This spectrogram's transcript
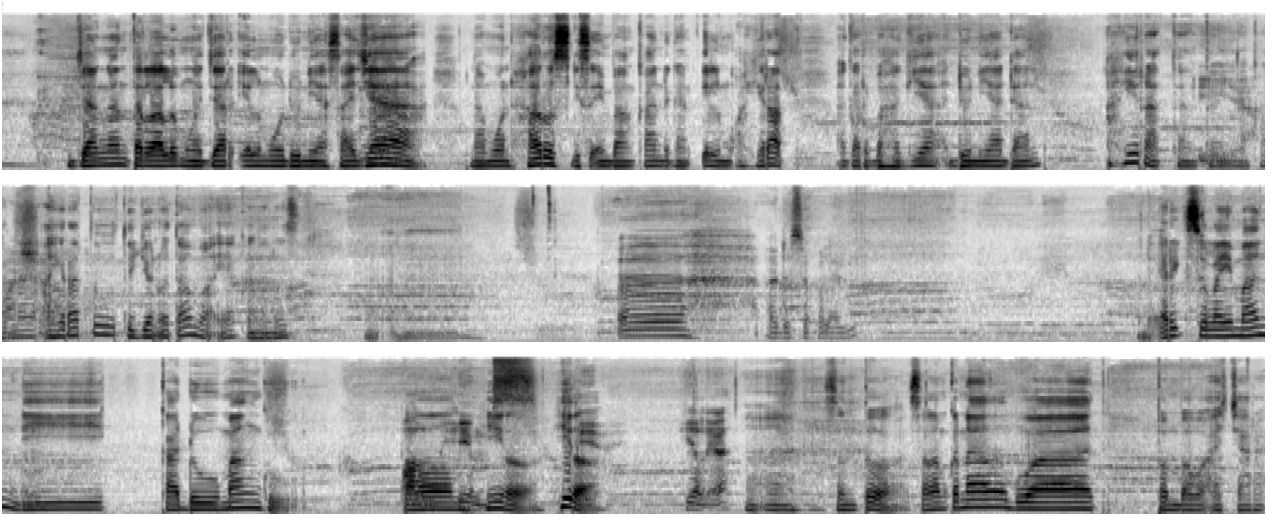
Jangan terlalu mengejar ilmu dunia saja, namun harus diseimbangkan dengan ilmu akhirat agar bahagia dunia dan akhirat tentunya. Iya, Karena akhirat tuh tujuan utama ya kan harus. eh ada siapa lagi Ada Erik Sulaiman di Kadumanggu. Palm Hims. Hill. Hill. Iya. Hill ya Heeh, Sentul. Salam kenal buat pembawa acaranya.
